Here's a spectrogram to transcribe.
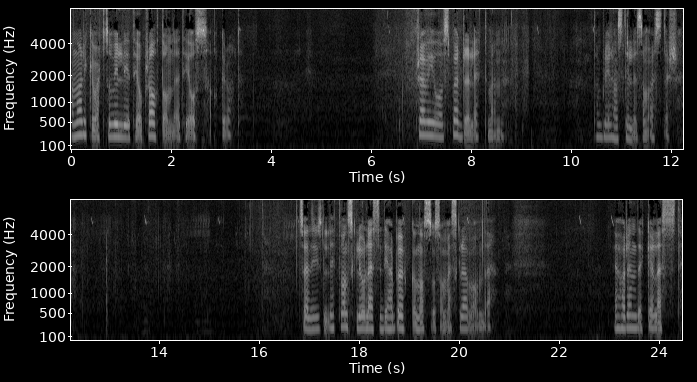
Han har ikke vært så villig til å prate om det til oss, akkurat. Prøver jo å spørre litt, men da blir han stille som østers. Så er det litt vanskelig å lese de her bøkene også, som er skrevet om det. Jeg har ennå ikke lest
